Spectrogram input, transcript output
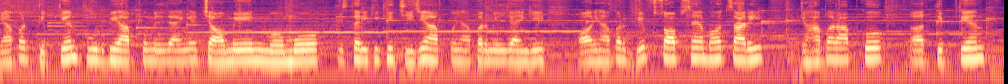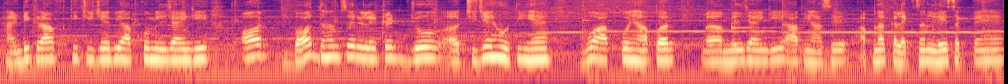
यहाँ पर तिब्बतियन फ़ूड भी आपको मिल जाएँगे। चाउमीन, मोमो, इस तरीके की चीज़ें आपको यहाँ पर मिल जाएँगी। और यहाँ पर गिफ्ट शॉप्स हैं बहुत सारी, जहाँ पर आपको तिब्बतियन हैंडीक्राफ्ट की चीज़ें भी आपको मिल जाएँगी। और बौद्ध धर्म से रिलेटेड जो चीज़ें होती हैं, वो आपको यहाँ पर मिल जाएँगी। आप यहाँ से अपना कलेक्शन ले सकते हैं।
